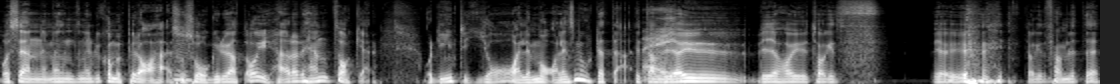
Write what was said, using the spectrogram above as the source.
Och sen, men när du kom upp idag här så Mm. såg du att oj, här har det hänt saker. Och det är ju inte jag eller Malin som har gjort detta, utan vi har ju, vi har ju tagit vi har ju tagit fram lite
